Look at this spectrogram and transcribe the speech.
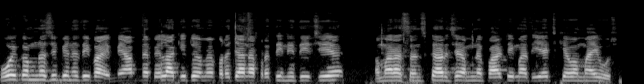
કોઈ કમનસીબી નથી ભાઈ. મેં આપને પહેલા કીધું અમે પ્રજાના પ્રતિનિધિ છીએ. અમારા સંસ્કાર છે અમને પાર્ટીમાંથી એ જ કહેવામાં આવ્યું છે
